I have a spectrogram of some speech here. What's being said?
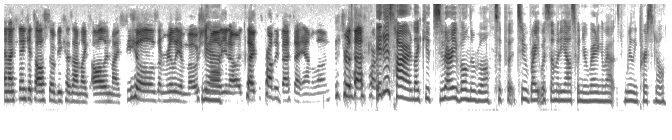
And I think it's also because I'm like all in my feels. I'm really emotional. Yeah. You know, it's like it's probably best I am alone for that part. It is hard. Like it's very vulnerable to put to write with somebody else when you're writing about really personal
